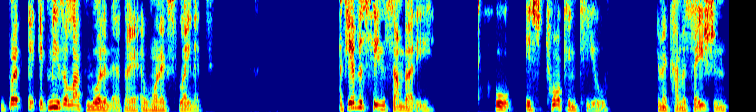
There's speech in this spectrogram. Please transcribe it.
But it, it, means a lot more than that, and I, I want to explain it. Have you ever seen somebody who is talking to you in a conversation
